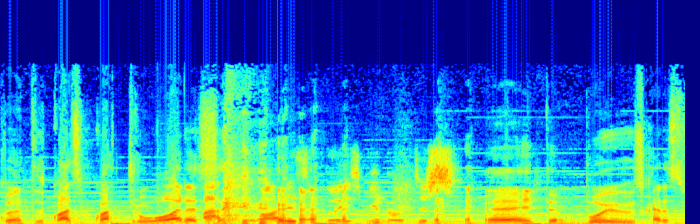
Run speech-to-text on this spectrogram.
quanto? Quase quatro horas? 4 horas e 2 minutos. É, então. Pô, os caras,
